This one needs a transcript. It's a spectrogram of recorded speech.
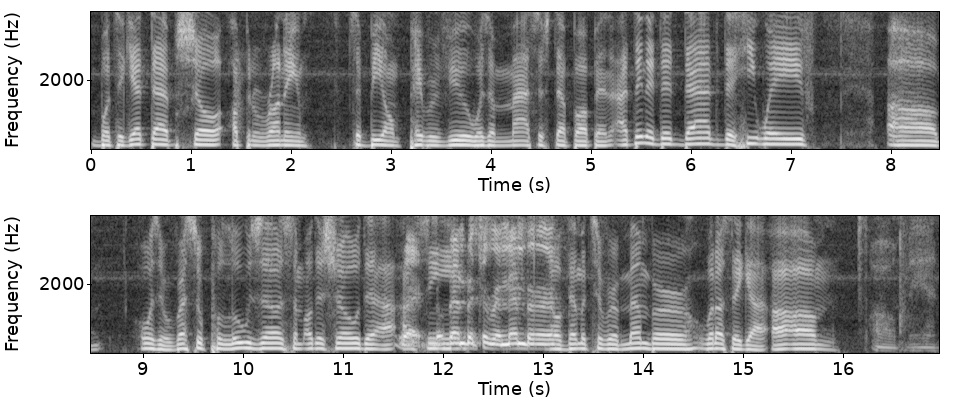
But to get that show up and running to be on pay per view was a massive step up. And I think they did that, the Heat Wave, um, what was it, WrestlePalooza, some other show that I, I seen. November to remember. November to remember. What else they got? Uh, um, oh man,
